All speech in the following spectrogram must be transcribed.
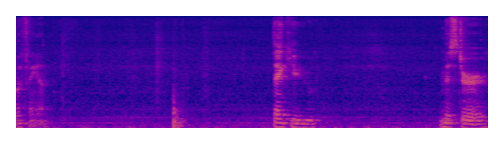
am a fan. Thank you, Mr.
